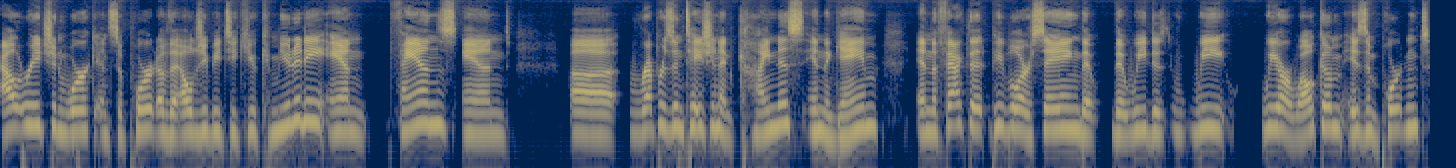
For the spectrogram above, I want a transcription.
outreach and work and support of the lgbtq community and fans and uh, representation and kindness in the game, and the fact that people are saying that that we we we are welcome is important.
